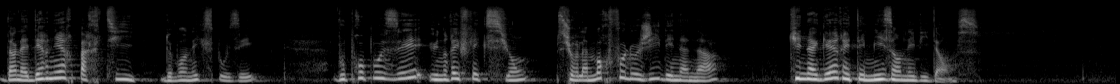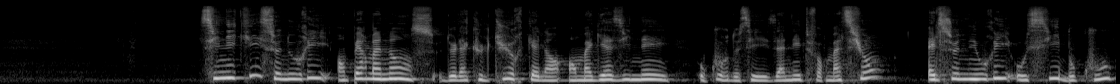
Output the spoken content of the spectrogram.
dans la dernière partie de mon exposé, vous proposez une réflexion sur la morphologie des nanas qui naguère été mise en évidence. Si Niki se nourrit en permanence de la culture qu'elle a emmagasinée au cours de ses années de formation, elle se nourrit aussi beaucoup,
